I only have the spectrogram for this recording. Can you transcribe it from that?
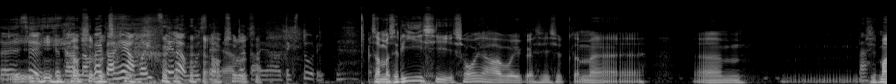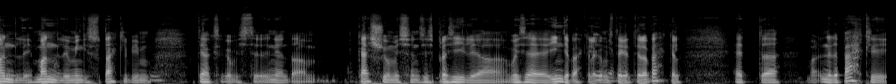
äh, sööke, tal on väga hea maitseelamuse ja väga hea tekstuuri. samas riisi, soja või ka siis ütleme ähm, siis mandli, mandli või mingisugust pähklipiim Mm. tehakse ka vist nii-öelda cashew, mis on siis Brasiilia või see India pähkel, aga mis tegelikult ei ole pähkel, et äh, nende pähkli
